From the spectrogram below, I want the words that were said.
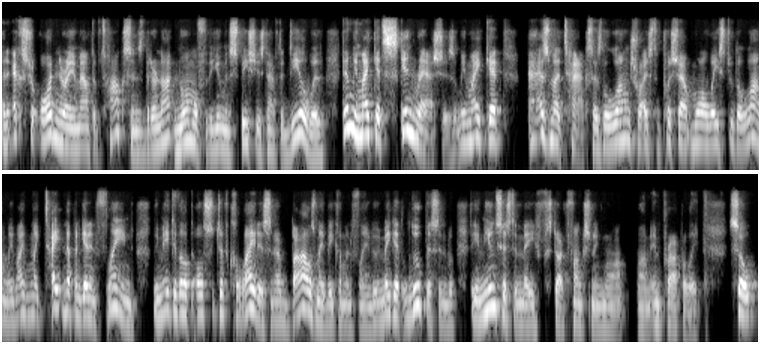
an extraordinary amount of toxins that are not normal for the human species to have to deal with, then we might get skin rashes and we might get asthma attacks as the lung tries to push out more waste through the lung. We might, might tighten up and get inflamed. We may develop ulcerative colitis and our bowels may become inflamed. We may get lupus and the immune system may start functioning more um, improperly. So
